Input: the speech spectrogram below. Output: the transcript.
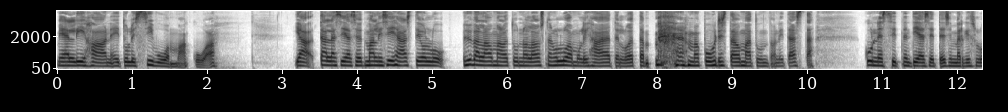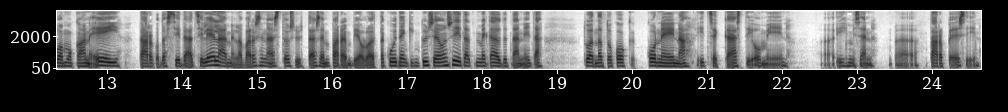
meidän lihaan ei tulisi sivuon makua. Ja tällaisia asioita. Mä olin siihen asti ollut hyvällä omalla tunnolla ostanut luomulihaa ajatellut, että mä puhdistan omatuntoni tästä. Kunnes sitten tiesi, että esimerkiksi luomukaan ei tarkoita sitä, että sillä eläimellä varsinaisesti olisi yhtään sen parempi olo. Että kuitenkin kyse on siitä, että me käytetään niitä tuotantokoneina itsekkäästi omiin ihmisen tarpeisiin.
